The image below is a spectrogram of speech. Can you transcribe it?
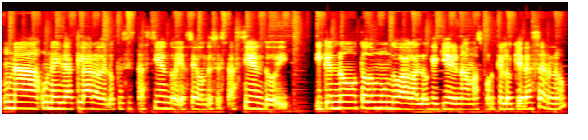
una, una, idea clara de lo que se está haciendo y hacia dónde se está haciendo y, y que no todo mundo haga lo que quiere nada más porque lo quiere hacer, ¿no?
